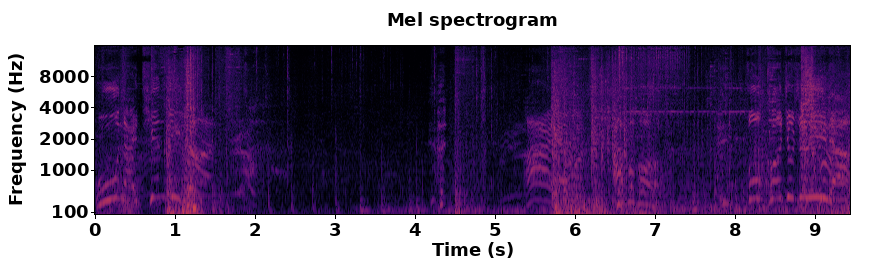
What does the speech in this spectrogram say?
吾乃天地。哎呀，啊不不，疯狂就是力量，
